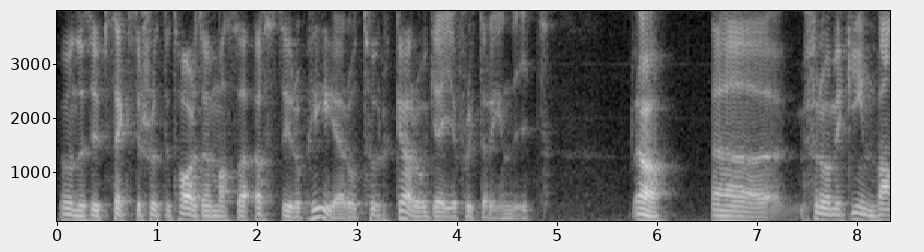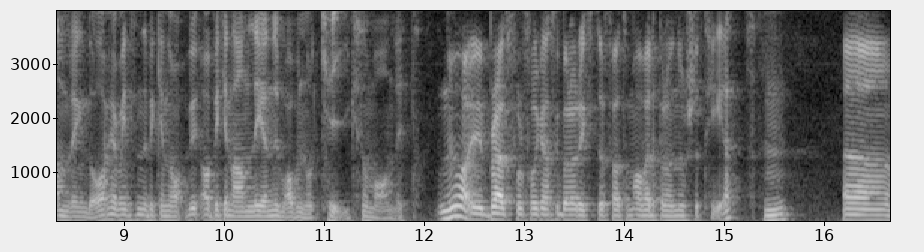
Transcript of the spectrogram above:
under typ 60-70-talet och en massa östeuropeer och turkar och grejer flyttade in dit. Ja. Eh, för det var mycket invandring då. Jag minns inte vilken, av vilken anledning, det var väl något krig som vanligt. Nu har ju Bradford fått ganska bra rykte för att de har väldigt bra universitet. Eh,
